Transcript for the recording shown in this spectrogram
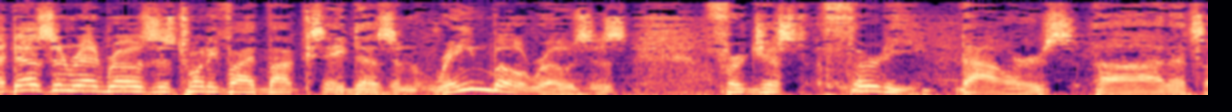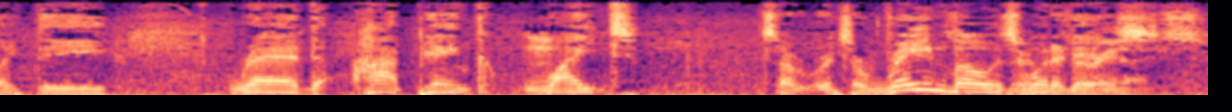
A dozen red roses, twenty five bucks. A dozen rainbow roses for just thirty dollars. Uh, that's like the red, hot pink, white. It's a it's a rainbow, is what it is. Nice.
